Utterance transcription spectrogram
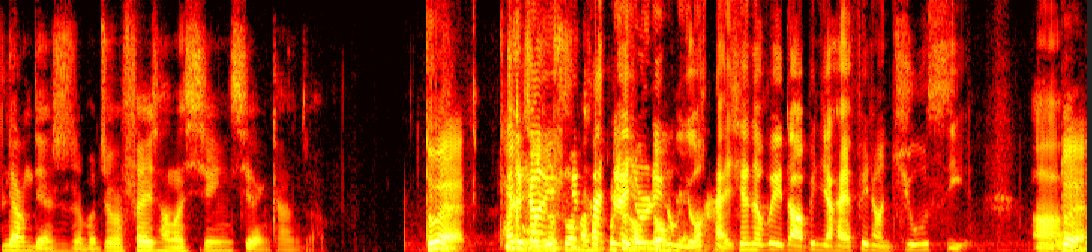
亮点是什么？就是非常的新鲜，看着。对，它这个章鱼须看起来就是那种有海鲜的味道，并且还非常 juicy 啊。对，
